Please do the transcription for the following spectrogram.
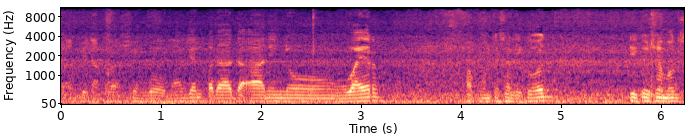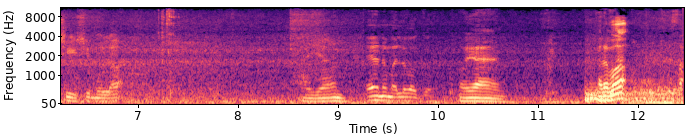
Ayan, binaklas yung goma. Diyan padadaanin yung wire papunta sa likod. Dito siya magsisimula. Ayan. Ayan na maluwag oh. Ayan. Ano ba? Sa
